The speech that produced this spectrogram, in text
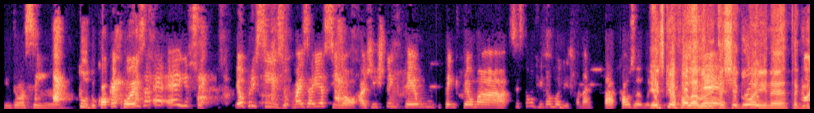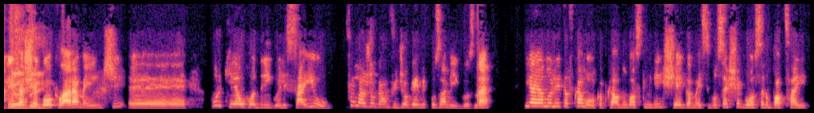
Então, assim, tudo, qualquer coisa é, é isso. Eu preciso, mas aí assim, ó, a gente tem que ter um, tem que ter uma. Vocês estão ouvindo a Lolita, né? Tá causando. É isso que eu ia falar, a Lolita é... chegou aí, né? Tá gritando. Lolita chegou aí. claramente. É... Porque o Rodrigo, ele saiu, foi lá jogar um videogame com os amigos, né? E aí a Lolita fica louca, porque ela não gosta que ninguém chega, mas se você chegou, você não pode sair.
